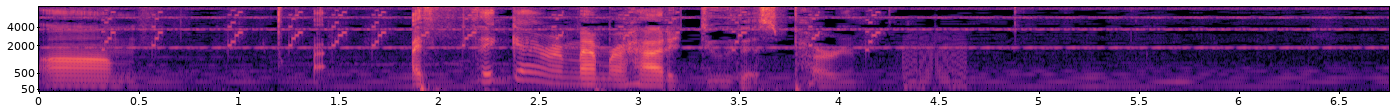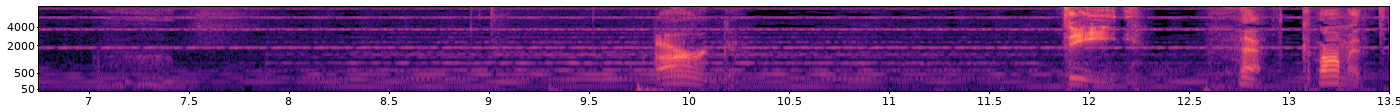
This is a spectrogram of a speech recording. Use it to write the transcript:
Um, I, think I remember how to do this part. Um, Arg! D. Cometh,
